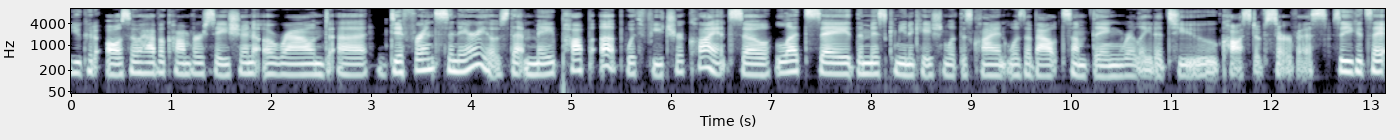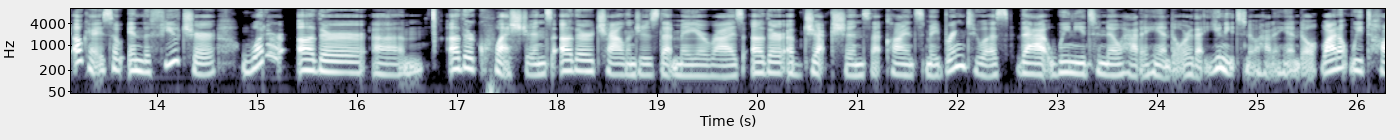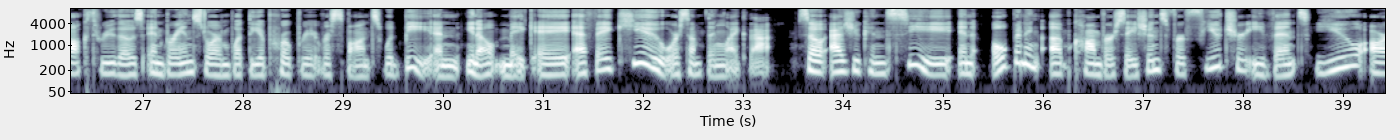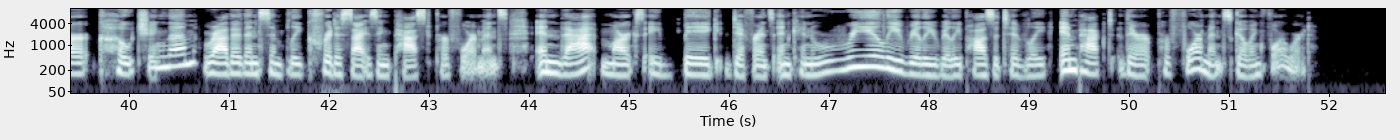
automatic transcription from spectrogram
You could also have a conversation around uh, different scenarios that may pop up with future clients. So, let's say the miscommunication with this client was about something related to cost of service. So, you could say, okay, so in the future, what are other um, other questions, other challenges that may arise, other objections that clients may bring to us that we need to know how to handle or that you need to know how to handle. Why don't we talk through those and brainstorm what the appropriate response would be and, you know, make a FAQ or something like that? So, as you can see, in opening up conversations for future events, you are coaching them rather than simply criticizing past performance. And that marks a big difference and can really, really, really positively impact their performance going forward.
